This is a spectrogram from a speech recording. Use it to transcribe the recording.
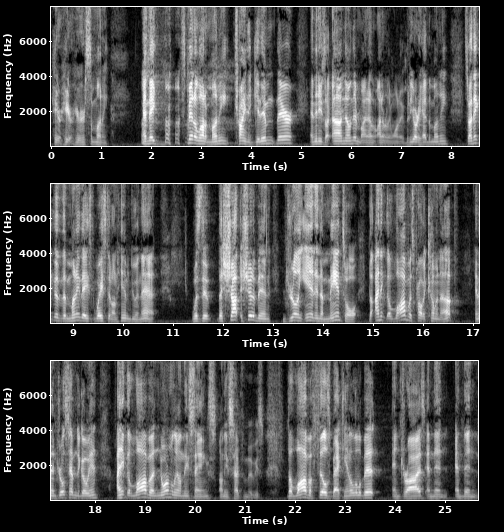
Here, here, here, here's some money. And they spent a lot of money trying to get him there. And then he's like, oh, no, never mind. I don't, I don't really want to. But he already had the money. So I think that the money they wasted on him doing that was the the shot that should have been drilling in in the mantle. The, I think the lava was probably coming up, and the drills having to go in. I think the lava normally on these things, on these type of movies, the lava fills back in a little bit and dries, and then and then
